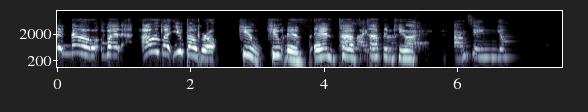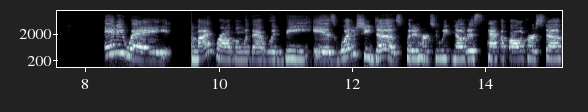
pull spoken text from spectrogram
didn't know, but I was like, you go, girl. Cute, cuteness, and oh tough, like tough her. and cute. I, seeing you. Anyway, my problem with that would be is what if she does put in her two week notice, pack up all of her stuff,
